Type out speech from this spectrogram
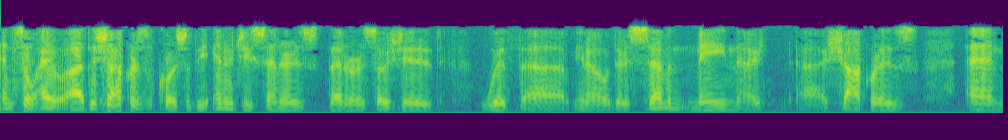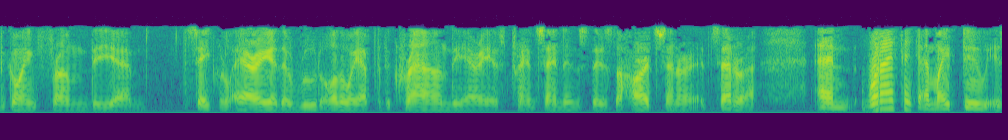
And so I, uh, the chakras, of course, are the energy centers that are associated with, uh, you know, there's seven main uh, uh, chakras, and going from the um, sacral area, the root, all the way up to the crown, the area of transcendence. There's the heart center, etc. And what I think I might do is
